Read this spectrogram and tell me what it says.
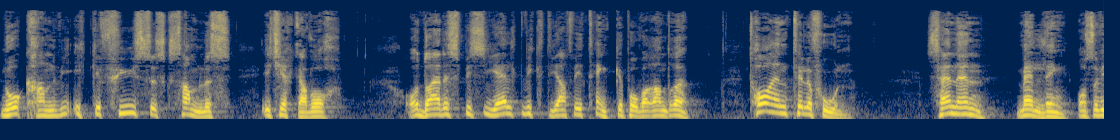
nå kan vi ikke fysisk samles i kirka vår. Og da er det spesielt viktig at vi tenker på hverandre. Ta en telefon. Send en melding, osv.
